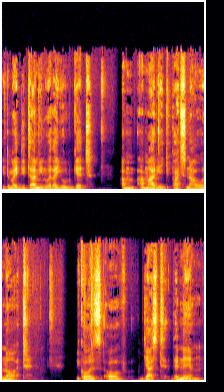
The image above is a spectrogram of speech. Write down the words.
it might determine whether you'll get a, a marriage partner or not because of just the name.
